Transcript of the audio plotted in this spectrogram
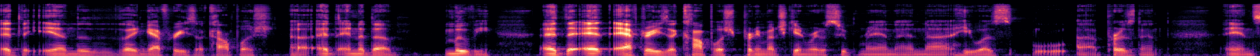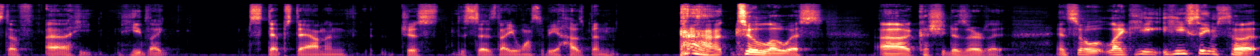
at the end of the thing, after he's accomplished, uh, at the end of the movie, at the at, after he's accomplished pretty much getting rid of Superman and uh, he was uh, president and stuff, uh, he he like steps down and just says that he wants to be a husband to Lois because uh, she deserves it. And so, like he he seems to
